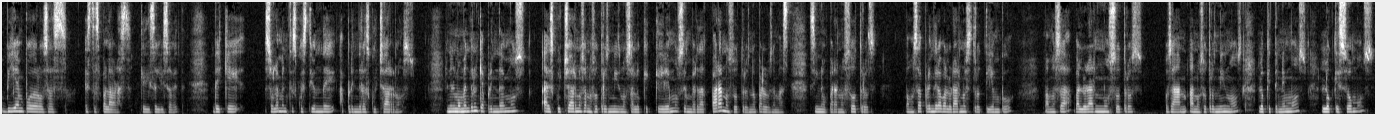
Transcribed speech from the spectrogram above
bien poderosas estas palabras que dice Elizabeth, de que solamente es cuestión de aprender a escucharnos. En el momento en que aprendemos a escucharnos a nosotros mismos, a lo que queremos en verdad para nosotros, no para los demás, sino para nosotros, vamos a aprender a valorar nuestro tiempo, vamos a valorar nosotros o sea, a nosotros mismos, lo que tenemos, lo que somos.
